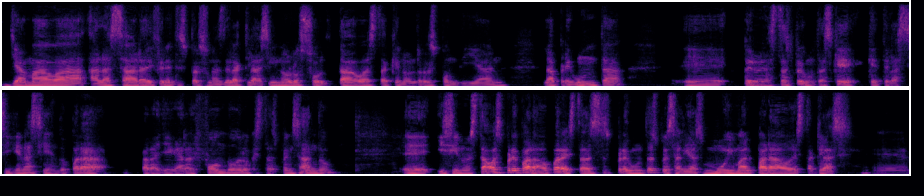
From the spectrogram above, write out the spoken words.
llamaba al azar a diferentes personas de la clase y no los soltaba hasta que no le respondían la pregunta. Eh, pero eran estas preguntas que, que, te las siguen haciendo para, para llegar al fondo de lo que estás pensando. Eh, y si no estabas preparado para estas preguntas, pues salías muy mal parado de esta clase. Eh,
